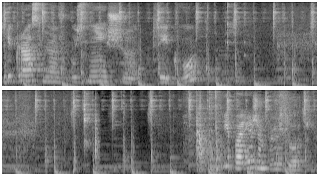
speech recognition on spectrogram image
прекрасную, вкуснейшую тыкву. И порежем помидорки.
